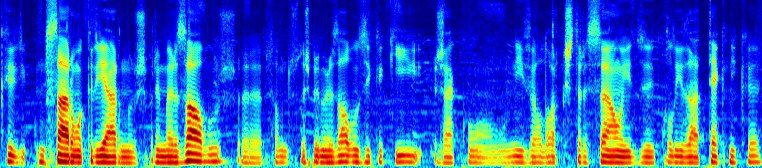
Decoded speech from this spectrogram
que começaram a criar nos primeiros álbuns, principalmente nos primeiros álbuns, e que aqui já com um nível de orquestração e de qualidade técnica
